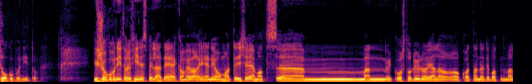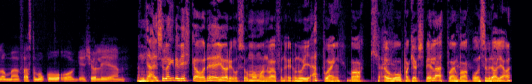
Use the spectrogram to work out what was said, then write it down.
Jogo Bonito. Jogo Bonito det fine spillet, det kan vi være enige om at det ikke er, Mats. Ehm, Men hvor står du når det gjelder akkurat denne debatten mellom eh, fest og moro og kjølig ehm, Nei, Så lenge det virker, og det gjør det jo, så må man være fornøyd. Og Nå er de ett poeng bak Europacupspill og ett poeng bak bronsemedaljer.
